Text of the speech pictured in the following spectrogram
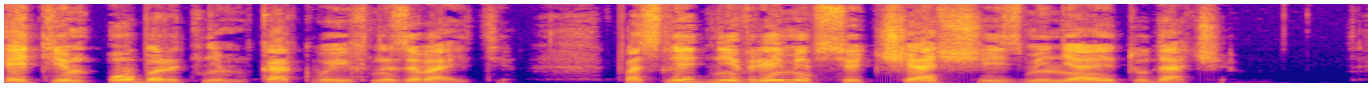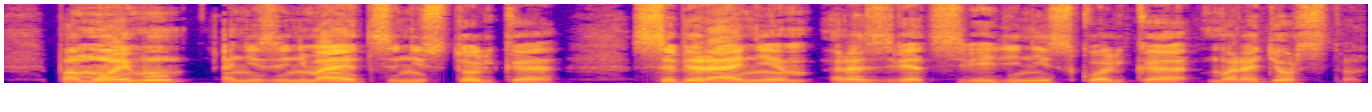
Этим оборотням, как вы их называете, в последнее время все чаще изменяет удача. По-моему, они занимаются не столько собиранием разведсведений, сколько мародерством.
